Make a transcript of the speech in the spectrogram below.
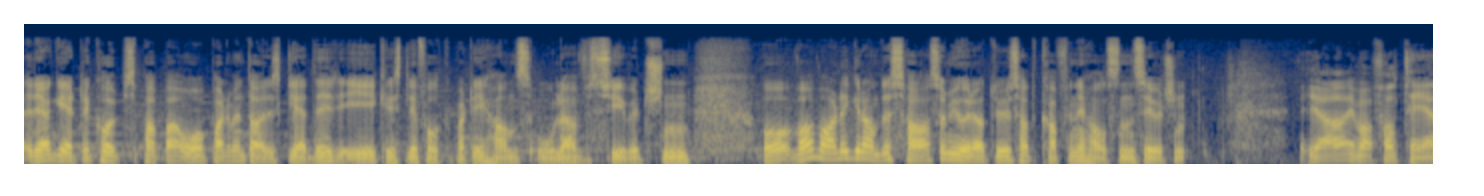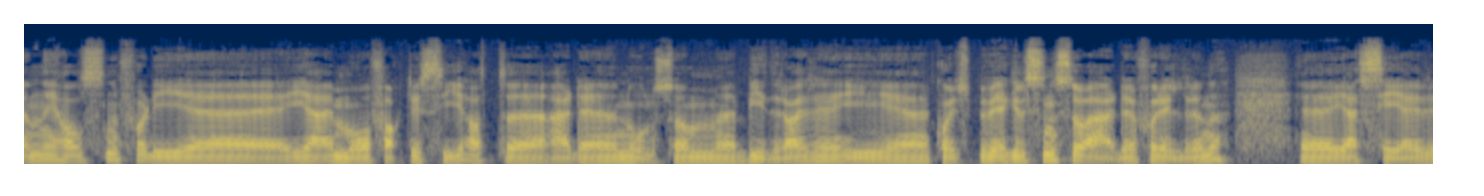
reagerte korpspappa og parlamentarisk leder i Kristelig Folkeparti, Hans Olav Syvertsen. Og hva var det Grande sa som gjorde at du satt kaffen i halsen, Syvertsen? Ja, i hvert fall teen i halsen, fordi eh, jeg må faktisk si at eh, er det noen som bidrar i korpsbevegelsen, så er det foreldrene. Eh, jeg ser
